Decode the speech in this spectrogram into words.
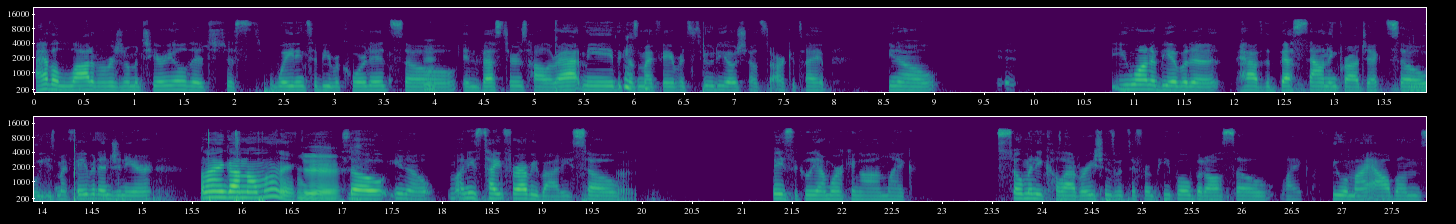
I have a lot of original material that's just waiting to be recorded. So investors holler at me because my favorite studio, shouts to Archetype. You know, it- you want to be able to have the best sounding project. So he's my favorite engineer, but I ain't got no money. Yeah. So, you know, money's tight for everybody. So Right. basically, I'm working on like so many collaborations with different people, but also like a few of my albums.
